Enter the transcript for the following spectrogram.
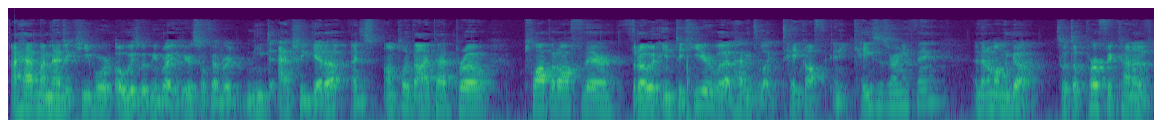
I have my Magic Keyboard always with me right here, so if I ever need to actually get up, I just unplug the iPad Pro, plop it off there, throw it into here without having to like take off any cases or anything, and then I'm on the go. So it's a perfect kind of,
